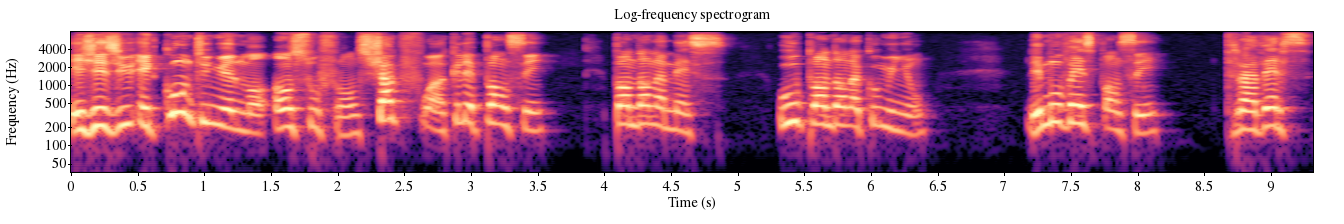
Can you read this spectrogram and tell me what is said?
Et Jésus est continuellement en souffrance chaque fois que les pensées, pendant la messe ou pendant la communion, les mauvaises pensées traversent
